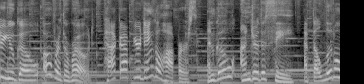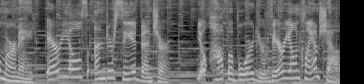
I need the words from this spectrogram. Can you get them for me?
After you go over the road, pack up your dingle hoppers and go under the sea at the Little Mermaid, Ariel's Undersea Adventure. You'll hop aboard your very own clamshell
